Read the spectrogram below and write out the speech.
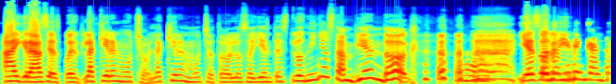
Ay, gracias, pues la quieren mucho, la quieren mucho todos los oyentes. Los niños también, doc. y eso pues a mí me encanta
